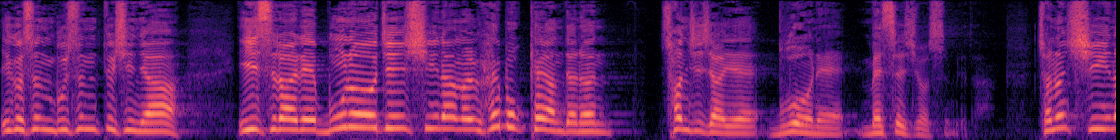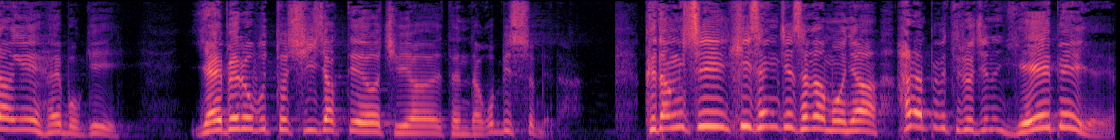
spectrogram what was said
이것은 무슨 뜻이냐? 이스라엘의 무너진 신앙을 회복해야 한다는 선지자의 무언의 메시지였습니다. 저는 신앙의 회복이 예배로부터 시작되어져야 된다고 믿습니다. 그 당시 희생제사가 뭐냐? 하나님 앞에 드려지는 예배예요.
